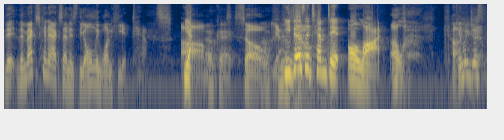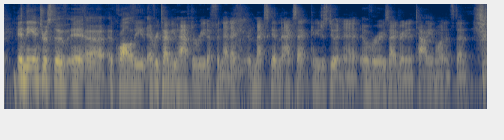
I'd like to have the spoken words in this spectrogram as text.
the the Mexican accent is the only one he attempts. Yeah. Um, Okay. So Oh. yeah, He does so, attempt it a lot. A lot. God Can we just, it. in the interest of uh, equality, every time you have to read a phonetic Mexican accent, can you just do it in an over exaggerated Italian one instead?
